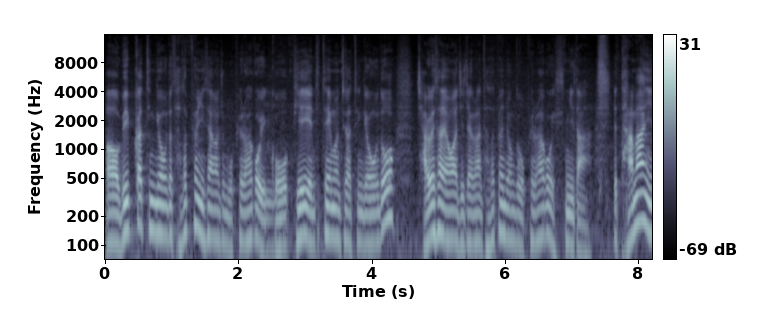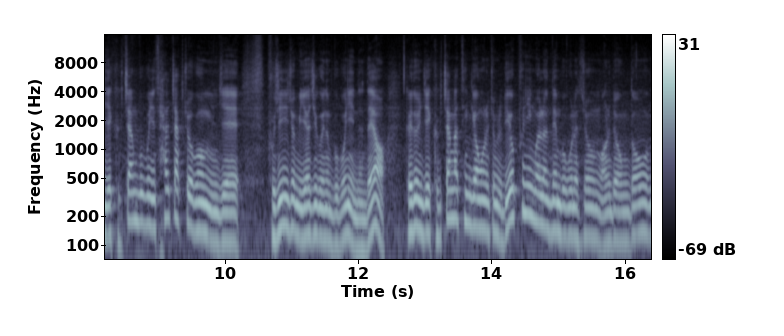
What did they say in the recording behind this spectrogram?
어, wiip 같은 경우도 다섯 편 이상을 좀 목표로 하고 있고 BA 엔터테인먼트 같은 경우도 자회사 영화 제작을 한 다섯 편 정도 목표를 하고 있습니다. 다만 이제 극장 부분이 살짝 조금 이제 부진이 좀 이어지고 있는 부분이 있는데요. 그래도 이제 극장 같은 경우는 좀 reopening 관련된 부분에서 좀 어느 정도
